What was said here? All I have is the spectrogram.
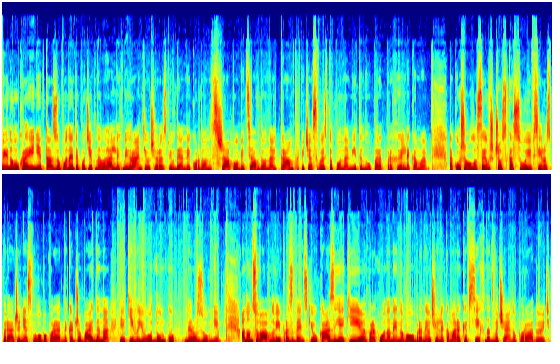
війну в Україні та зупинити потік нелегальних мігрантів через південний кордон США пообіцяв Дональд Трамп під час виступу на мітингу перед прихильниками. Також оголосив, що скасує всі розпорядження свого попередника Джо Байдена, які на його думку нерозумні. Анонсував нові президентські укази, які переконаний новообраний очільник Америки всіх надзвичайно порадують.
